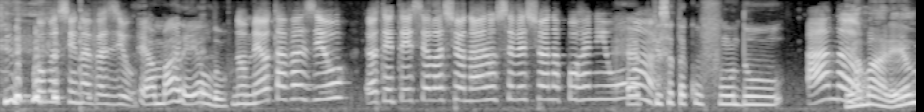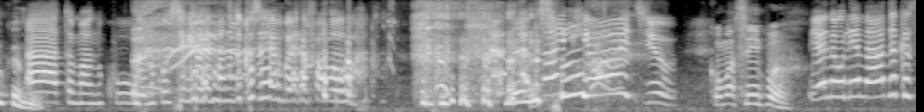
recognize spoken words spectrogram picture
Como assim não é vazio? É amarelo. No meu tá vazio. Eu tentei selecionar, não seleciona porra nenhuma. É porque você tá com o fundo. Ah, É não. amarelo, Camila. Ah, tomar no cu. Eu não consegui ler nada do que o Zé agora falou. Ai, que ódio. Como assim, pô? Eu não li nada que os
